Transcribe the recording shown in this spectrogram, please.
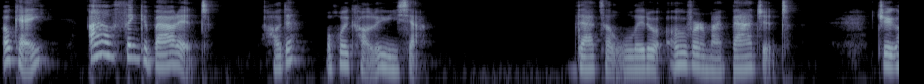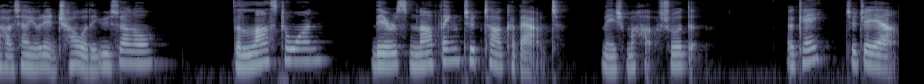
Okay, I'll think about it. 好的，我会考虑一下。That's a little over my budget. 这个好像有点超我的预算喽。The last one. There's nothing to talk about. 没什么好说的。OK，就这样。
